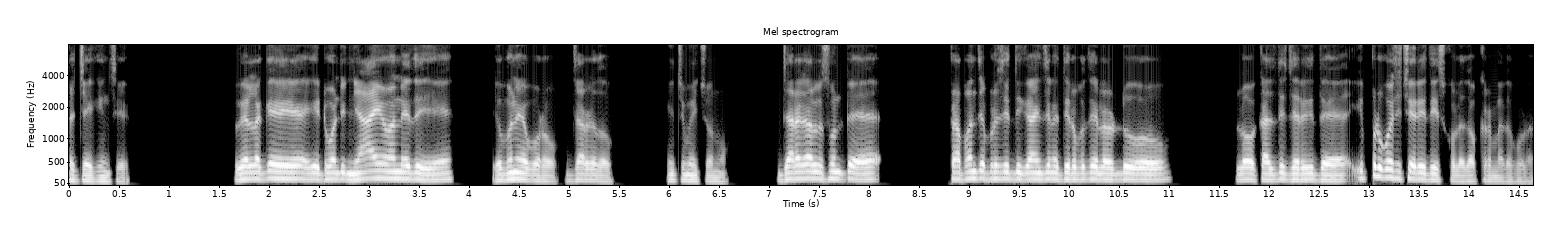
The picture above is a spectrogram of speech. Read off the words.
ప్రత్యేకించి. వీళ్ళకి ఇటువంటి న్యాయం అనేది ఇవ్వనివ్వరు జరగదు ఇంచుమించును. జరగాల్సి ఉంటే ప్రపంచ ప్రసిద్ధి గాంచిన తిరుపతి లడ్డులో కల్తీ జరిగితే ఇప్పుడు కొంచెం చర్య తీసుకోలేదు ఒక్కరి మీద కూడా.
